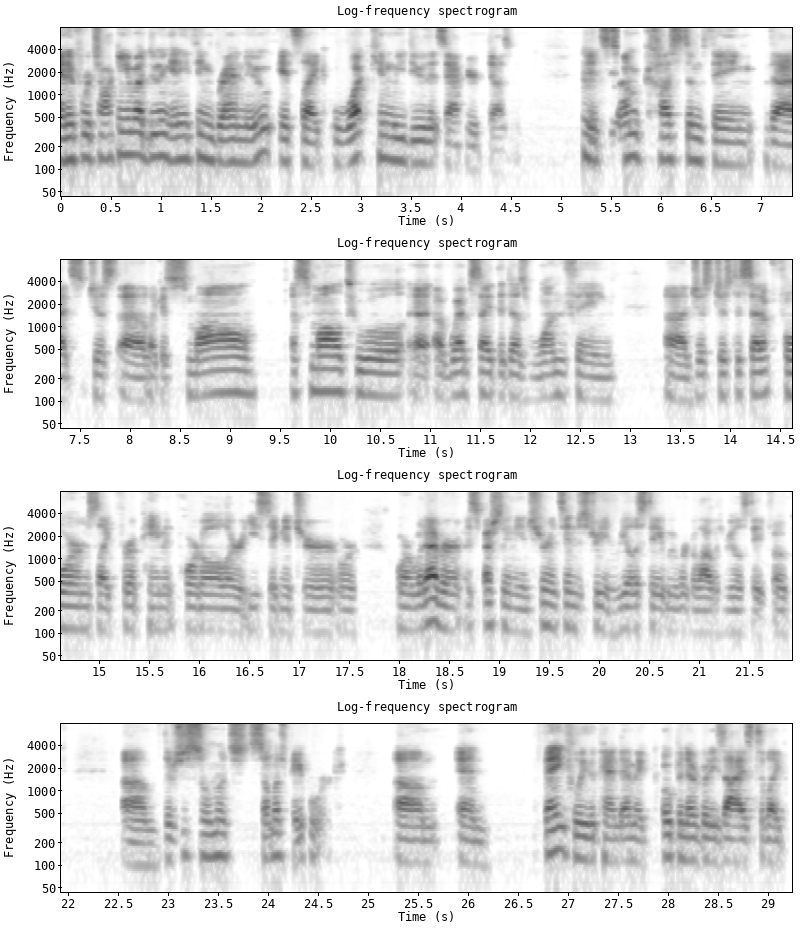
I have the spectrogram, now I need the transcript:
And if we're talking about doing anything brand new, it's like, what can we do that Zapier doesn't? Mm-hmm. It's some custom thing that's just uh, like a small a small tool, a, a website that does one thing, uh, just just to set up forms, like for a payment portal or e-signature or or whatever, especially in the insurance industry and real estate. We work a lot with real estate folk. Um, there's just so much, so much paperwork. Um, and thankfully, the pandemic opened everybody's eyes to like,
